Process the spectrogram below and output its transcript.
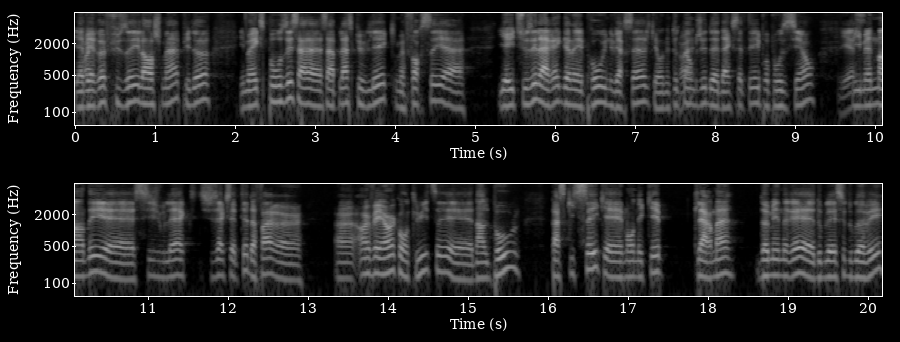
Il avait refusé lâchement. Puis là, il m'a exposé sa, sa place publique. Il m'a forcé à. Il a utilisé la règle de l'impro universelle, qu'on est tout le temps obligé d'accepter les propositions. Yes. Puis il m'a demandé si je voulais si j'acceptais de faire un, un 1v1 contre lui, euh, dans le pool, parce qu'il sait que mon équipe, clairement, dominerait WCW.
